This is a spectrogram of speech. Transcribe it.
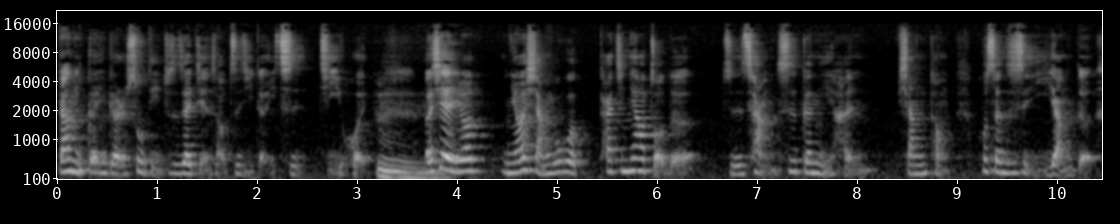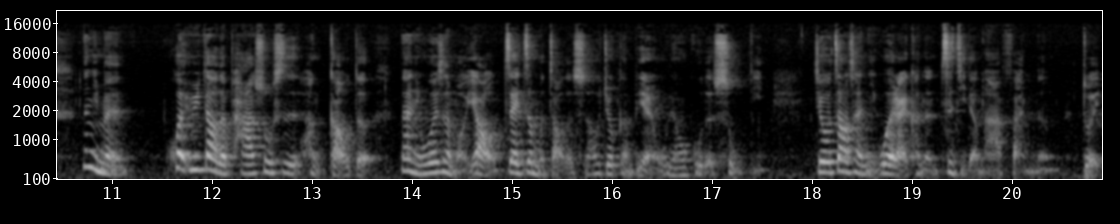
当你跟一个人树敌，就是在减少自己的一次机会。嗯，而且又你要想，如果他今天要走的职场是跟你很相同，或甚至是一样的，那你们会遇到的趴数是很高的。那你为什么要在这么早的时候就跟别人无缘无故的树敌，结果造成你未来可能自己的麻烦呢？对，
